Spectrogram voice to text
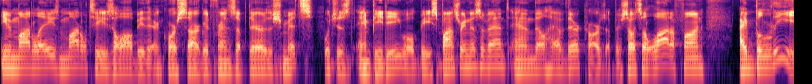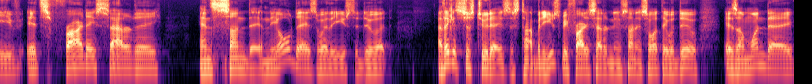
even Model A's, Model T's, they'll all be there. And Of course, our good friends up there, the Schmitz, which is NPD, will be sponsoring this event, and they'll have their cars up there. So it's a lot of fun. I believe it's Friday, Saturday, and Sunday. In the old days, the way they used to do it, I think it's just two days this time, but it used to be Friday, Saturday, and Sunday. So what they would do is on one day,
